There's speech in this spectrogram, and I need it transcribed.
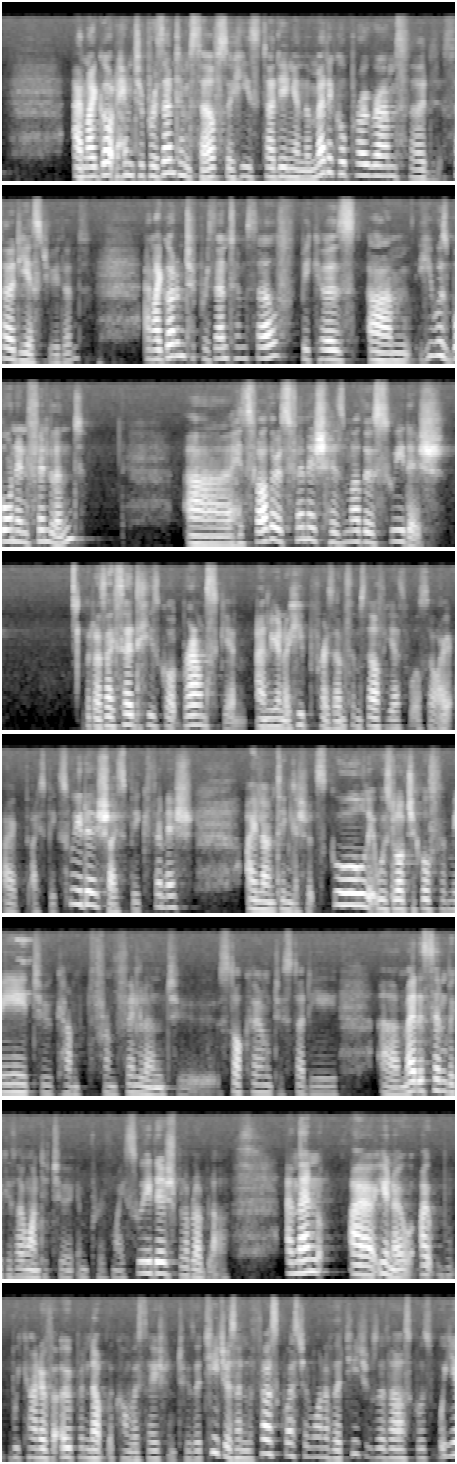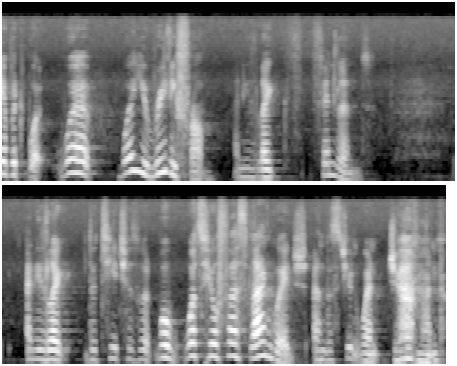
And I got him to present himself, so he's studying in the medical program, third, third year student. And I got him to present himself because um, he was born in Finland. Uh, his father is Finnish, his mother is Swedish. But as I said, he's got brown skin. And, you know, he presents himself, yes, well, so I, I, I speak Swedish, I speak Finnish. I learned English at school. It was logical for me to come from Finland to Stockholm to study uh, medicine because I wanted to improve my Swedish, blah, blah, blah. And then, uh, you know, I, we kind of opened up the conversation to the teachers. And the first question one of the teachers was asked was, well, yeah, but wh where, where are you really from? And he's like, Finland. And he's like, the teachers went, well, what's your first language? And the student went, German.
